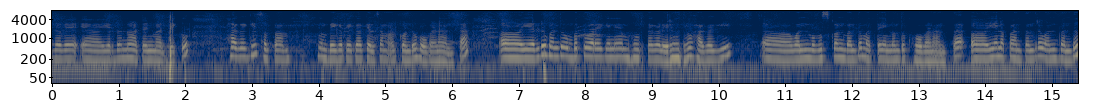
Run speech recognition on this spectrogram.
ಇದ್ದಾವೆ. ಎರಡನ್ನೂ ಅಟೆಂಡ್ ಮಾಡಬೇಕು. ಹಾಗಾಗಿ ಸ್ವಲ್ಪ ಬೇಗ ಬೇಗ ಕೆಲಸ ಮಾಡಿಕೊಂಡು ಹೋಗೋಣ ಅಂತ. ಎರಡು ಬಂದು ಒಂಬತ್ತುವರೆಗೇ ಮುಹೂರ್ತಗಳಿರೋದು. ಹಾಗಾಗಿ ಒಂದು ಮುಗಿಸ್ಕೊಂಡು ಬಂದು ಮತ್ತೆ ಇನ್ನೊಂದಕ್ಕೆ ಹೋಗೋಣ ಅಂತ. ಏನಪ್ಪ ಅಂತಂದರೆ ಒಂದು ಬಂದು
